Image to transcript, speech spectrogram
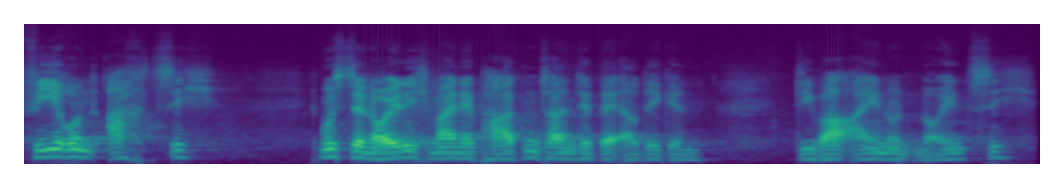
84, ich musste neulich meine Patentante beerdigen, die war 91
